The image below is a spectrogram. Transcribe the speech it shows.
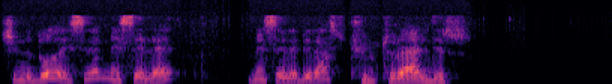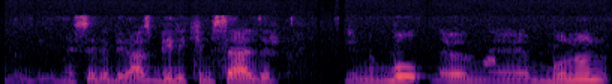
Şimdi dolayısıyla mesele mesele biraz kültüreldir. Mesele biraz birikimseldir. Şimdi bu e, bunun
